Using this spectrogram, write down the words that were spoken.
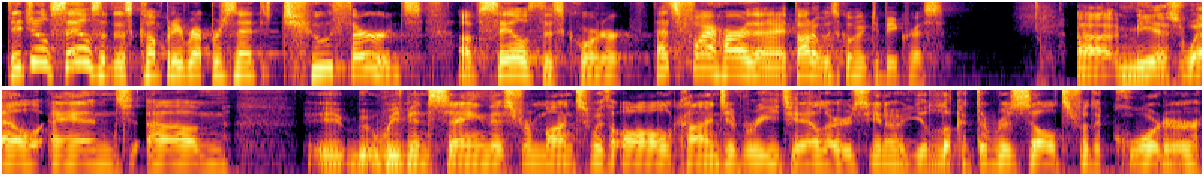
Digital sales at this company represent two thirds of sales this quarter. That's far higher than I thought it was going to be, Chris. Uh, me as well. And um, we've been saying this for months with all kinds of retailers. You know, you look at the results for the quarter,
